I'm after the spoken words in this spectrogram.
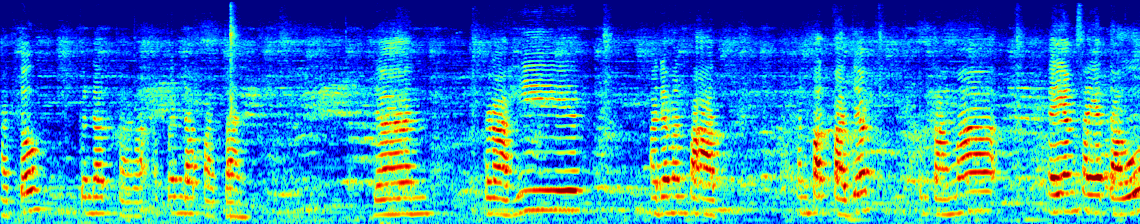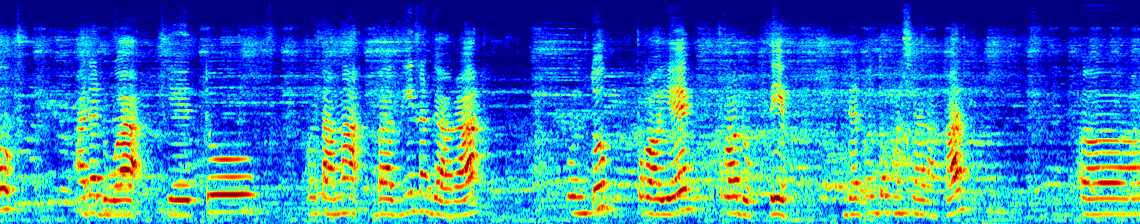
atau pendapatan. Dan terakhir ada manfaat. Manfaat pajak pertama eh, yang saya tahu ada dua, yaitu pertama bagi negara untuk proyek produktif dan untuk masyarakat eh,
